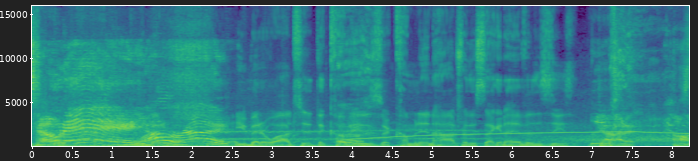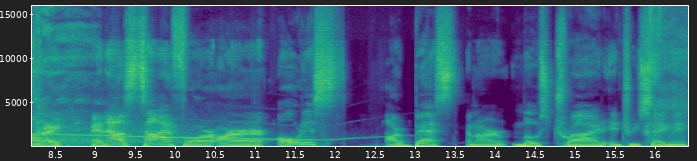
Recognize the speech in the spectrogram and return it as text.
Tony! All right. You better watch it. The Cubbies are coming in hot for the second half of the season. Got it. All right. And now it's time for our oldest, our best, and our most tried and true segment.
